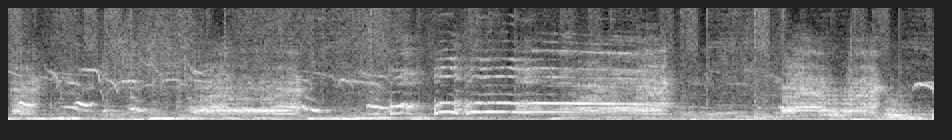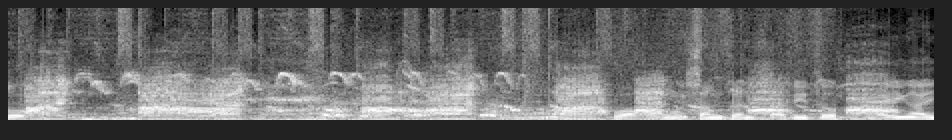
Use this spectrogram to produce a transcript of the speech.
Yan po. Po akong isang gansa dito. Maingay.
